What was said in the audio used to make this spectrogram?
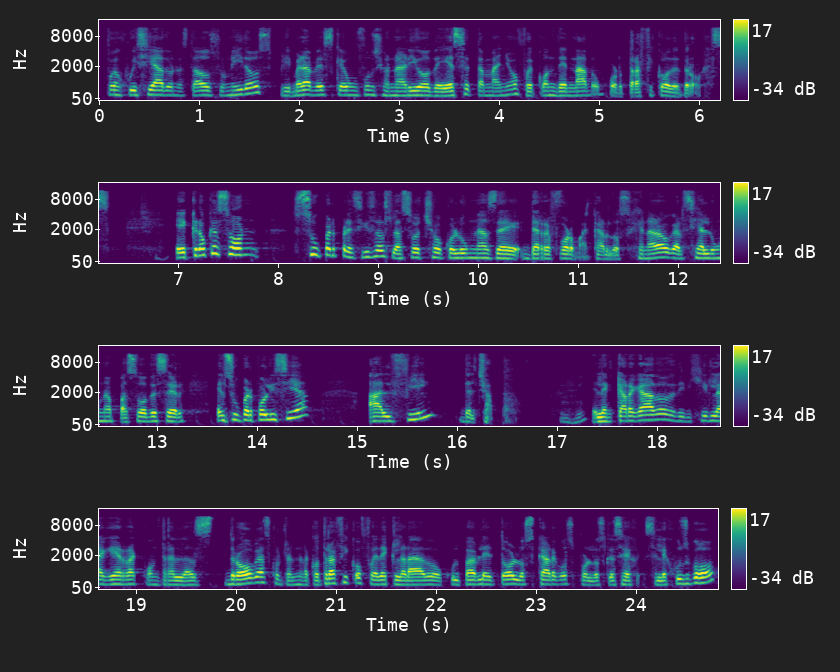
fue enjuiciado en Estados Unidos, primera vez que un funcionario de ese tamaño fue condenado por tráfico de drogas. Eh, creo que son súper precisas las ocho columnas de, de reforma, Carlos. Genaro García Luna pasó de ser el superpolicía al fil del Chapo. El encargado de dirigir la guerra contra las drogas, contra el narcotráfico, fue declarado culpable de todos los cargos por los que se, le juzgó,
